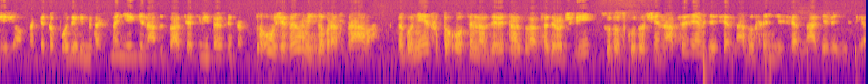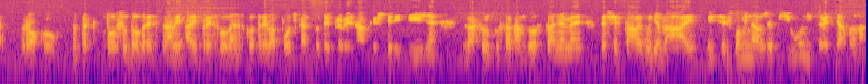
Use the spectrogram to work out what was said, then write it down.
milión. Tak keď to podelíme, tak sme niekde nad 20%. To už je veľmi dobrá správa lebo nie sú to 18, 19, 20 roční, sú to skutočne na 70, na 80, na 90 rokov. No tak to sú dobré správy aj pre Slovensko. Treba počkať po tej prvej návke 4 týždne, za chvíľku sa tam dostaneme. Ešte stále bude máj, vy ste spomínali, že v júni tretia vlna.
